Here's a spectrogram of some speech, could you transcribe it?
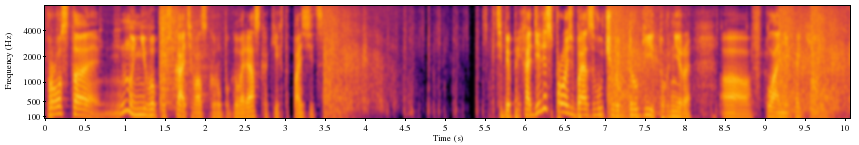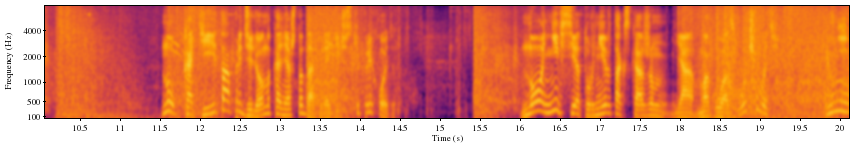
просто, ну, не выпускать вас, грубо говоря, с каких-то позиций. К тебе приходили с просьбой озвучивать другие турниры? Э, в плане какие? Ну, какие-то определенно, конечно, да, периодически приходят. Но не все турниры, так скажем, я могу озвучивать. Не,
